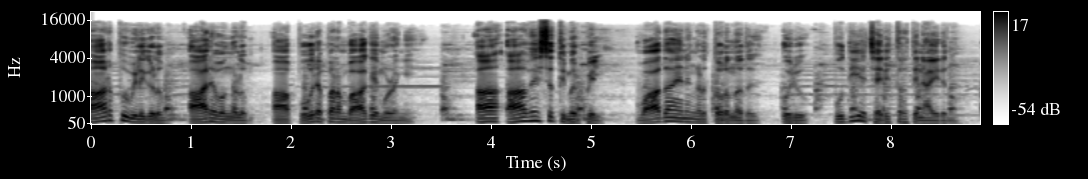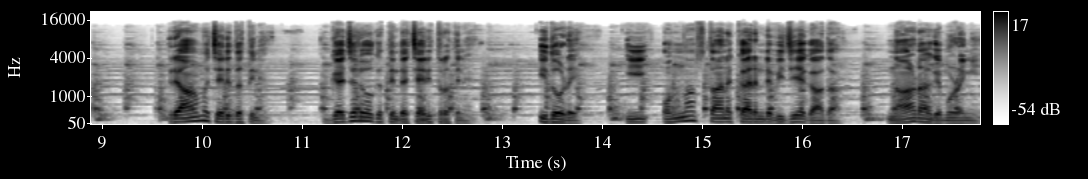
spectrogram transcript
ആർപ്പുവിളികളും ആരവങ്ങളും ആ പൂരപ്പറമ്പാകെ മുഴങ്ങി. ആ ആവേശത്തിമിർപ്പിൽ വാതായനങ്ങൾ തുറന്നത് ഒരു പുതിയ ചരിത്രത്തിനായിരുന്നു. രാമചരിതത്തിന് ഗജലോകത്തിന്റെ ചരിത്രത്തിന് ഇതോടെ ഈ ഒന്നാം സ്ഥാനക്കാരന്റെ വിജയഗാഥ നാടാകെ മുഴങ്ങി.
